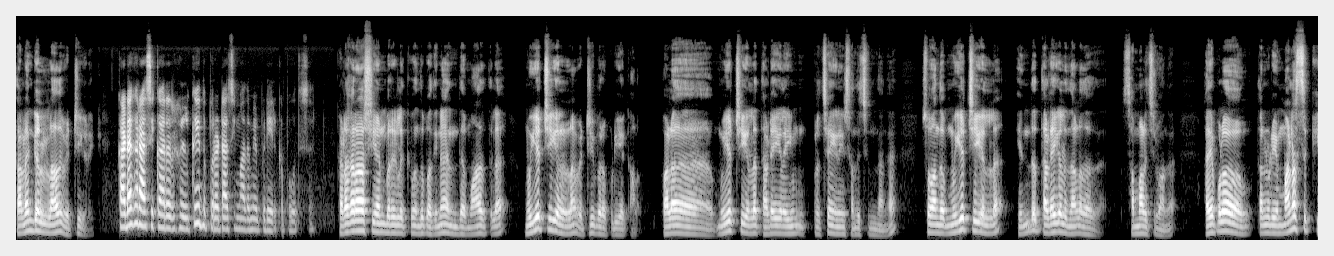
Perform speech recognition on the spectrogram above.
தடங்கள் இல்லாத வெற்றி கிடைக்கும். கடக ராசிக்காரர்களுக்கு இந்த புரட்டாசி மாதம் எப்படி இருக்க போகுது சார் கடகராசி அன்பர்களுக்கு வந்து பார்த்திங்கன்னா இந்த மாதத்தில் முயற்சிகள் எல்லாம் வெற்றி பெறக்கூடிய காலம். பல முயற்சிகளில் தடைகளையும் பிரச்சனைகளையும் சந்திச்சிருந்தாங்க. ஸோ அந்த முயற்சிகளில் எந்த தடைகள் இருந்தாலும் அதை சமாளிச்சிருவாங்க. அதே போல் தன்னுடைய மனசுக்கு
